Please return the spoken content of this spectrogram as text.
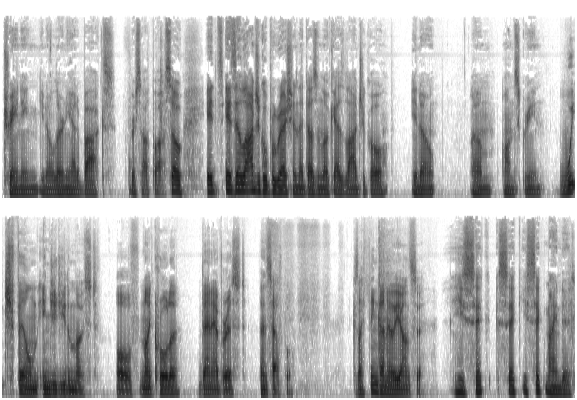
training. You know, learning how to box for southpaw. So it's it's a logical progression that doesn't look as logical. You know, um, on screen. Which film injured you the most? Of Nightcrawler, then Everest, then Southpaw? Because I think I know the answer. He's sick, sick. He's sick minded.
